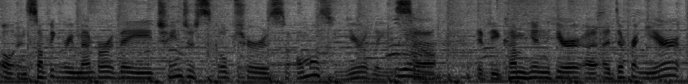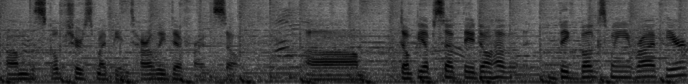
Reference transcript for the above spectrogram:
Oh, and something to remember, they change the sculptures almost yearly. So if you come in here a, a different year, um, the sculptures might be entirely different. So um, don't be upset if they don't have big bugs when you arrive here.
